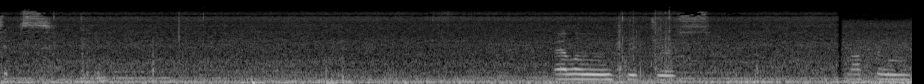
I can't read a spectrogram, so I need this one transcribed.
Chips. Hello, creatures. Laughing.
